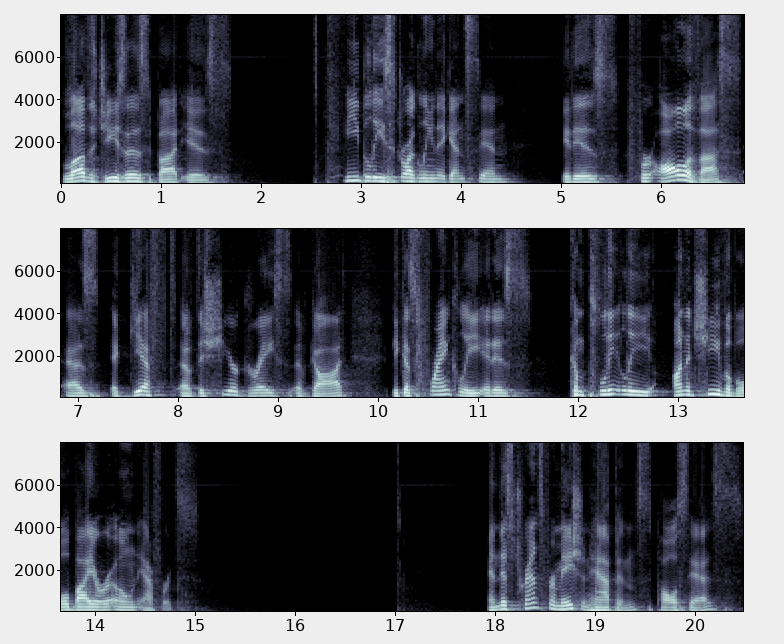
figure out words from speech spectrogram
loves Jesus but is feebly struggling against sin, it is for all of us as a gift of the sheer grace of God, because frankly, it is completely unachievable by our own efforts. And this transformation happens, Paul says,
